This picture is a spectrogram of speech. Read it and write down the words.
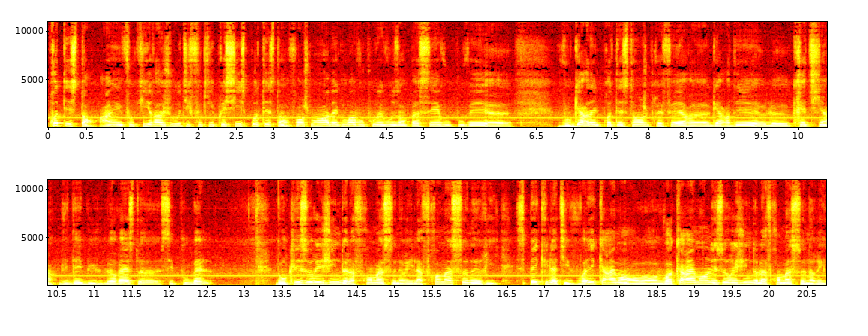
protestant. Hein, il faut qu'ils rajoutent, il faut qu'ils précisent protestant. Franchement, avec moi, vous pouvez vous en passer, vous pouvez euh, vous garder le protestant. Je préfère garder le chrétien du début. Le reste, c'est poubelle. Donc les origines de la franc-maçonnerie, la franc-maçonnerie spéculative, vous voyez carrément, on voit carrément les origines de la franc-maçonnerie.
